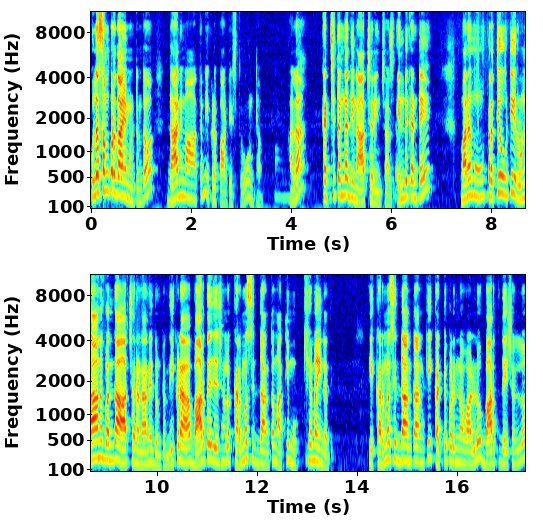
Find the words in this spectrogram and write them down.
కుల సంప్రదాయం ఉంటుందో దాన్ని మాత్రం ఇక్కడ పాటిస్తూ ఉంటాం. అలా ఖచ్చితంగా దీన్ని ఆచరించాలి. ఎందుకంటే మనము ప్రతి ఒక్కటి రుణానుబంధ ఆచరణ అనేది ఉంటుంది. ఇక్కడ భారతదేశంలో కర్మ సిద్ధాంతం అతి ముఖ్యమైనది. ఈ కర్మ సిద్ధాంతానికి కట్టుబడిన వాళ్ళు భారతదేశంలో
